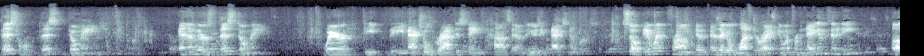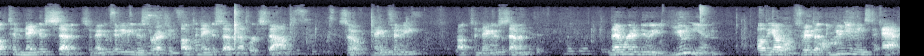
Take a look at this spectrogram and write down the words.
this this domain, and then there's this domain, where the the actual graph is staying constant. I'm using x numbers. So it went from as I go left to right, it went from negative infinity up to negative 7. So negative infinity this direction, up to negative 7, that's where it stops. So negative infinity up to negative 7. Then we're going to do a union of the other ones. So we have to, the union means to add.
